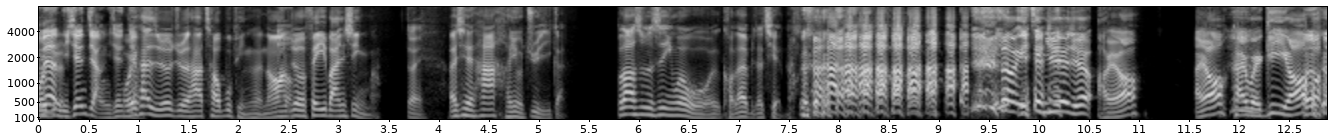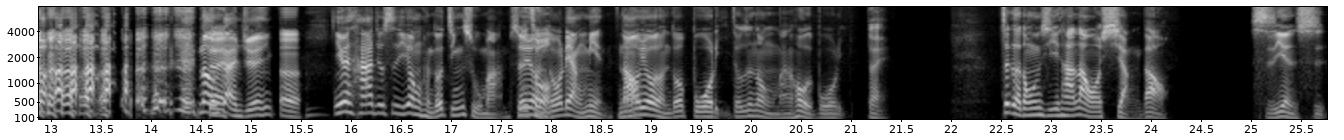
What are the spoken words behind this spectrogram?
我觉得你先讲，你先讲。我一开始就觉得它超不平衡，然后嗯就非一般性嘛。对，而且它很有距离感。不知道是不是因为我口袋比较浅啊？那我一进去就觉得，哎呦，哎呦，开尾 key 哦，那种感觉。嗯，因为它就是用很多金属嘛，所以有很多亮面，然后又有很多玻璃，都是那种蛮厚的玻璃。对，这个东西它让我想到实验室，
